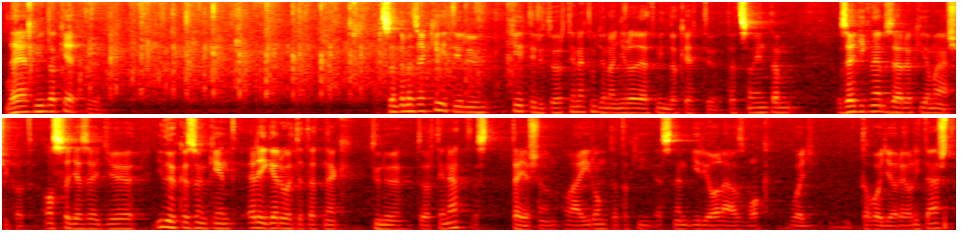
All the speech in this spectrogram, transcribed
Lehet mind a kettő? Szerintem ez egy kétélű, kétélű történet, ugyanannyira lehet mind a kettő. Tehát szerintem az egyik nem zárja ki a másikat. Az, hogy ez egy időközönként elég erőltetetnek tűnő történet, ezt teljesen aláírom, tehát aki ezt nem írja alá, az vak, vagy tagadja a realitást.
